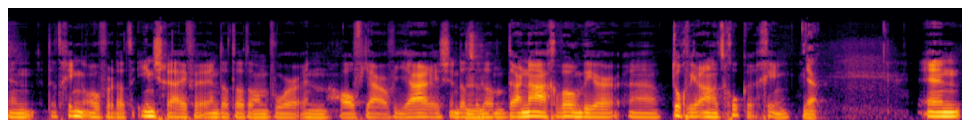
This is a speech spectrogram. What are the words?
en dat ging over dat inschrijven en dat dat dan voor een half jaar of een jaar is. En dat ze Mhm. dan daarna gewoon weer, eh, toch weer aan het gokken ging. Ja. En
